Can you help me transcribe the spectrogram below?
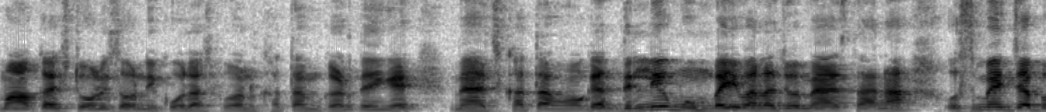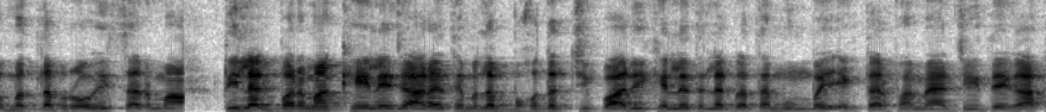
मार्का स्टोनिस और निकोलस पुरन खत्म कर देंगे। मैच खत्म हो गया। दिल्ली मुंबई वाला जो मैच था ना, उसमें जब मतलब रोहित शर्मा तिलक वर्मा खेले जा रहे थे मतलब बहुत अच्छी पारी खेले थे, लग रहा था मुंबई एक तरफा मैच जीतेगा।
